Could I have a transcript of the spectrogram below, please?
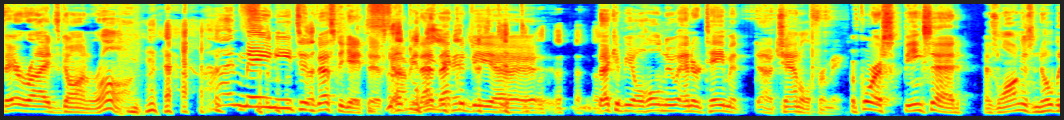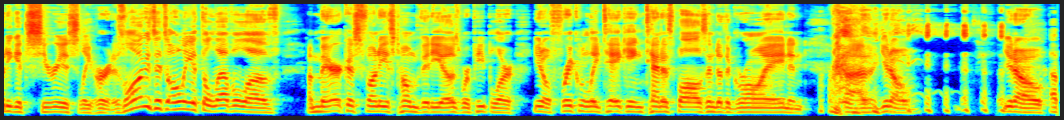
fair rides gone wrong, I may need to investigate this. Gabi. That that could be a that could be a whole new entertainment uh, channel for me. Of course, being said, as long as nobody gets seriously hurt, as long as it's only at the level of America's Funniest Home Videos, where people are, you know, frequently taking tennis balls into the groin and, uh, you know, you know, A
